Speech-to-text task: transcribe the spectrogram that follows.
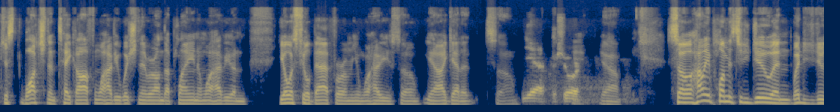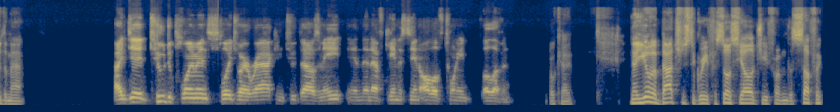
just watching them take off and what have you, wishing they were on the plane and what have you, and you always feel bad for them and what have you. So yeah, I get it. So Yeah, for sure. yeah. So how many deployments did you do, and where did you do the at? I did two deployments, deployed to Iraq in 2008 and then Afghanistan all of 2011. Okay. Now you have a bachelor's degree for sociology from the Suffolk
